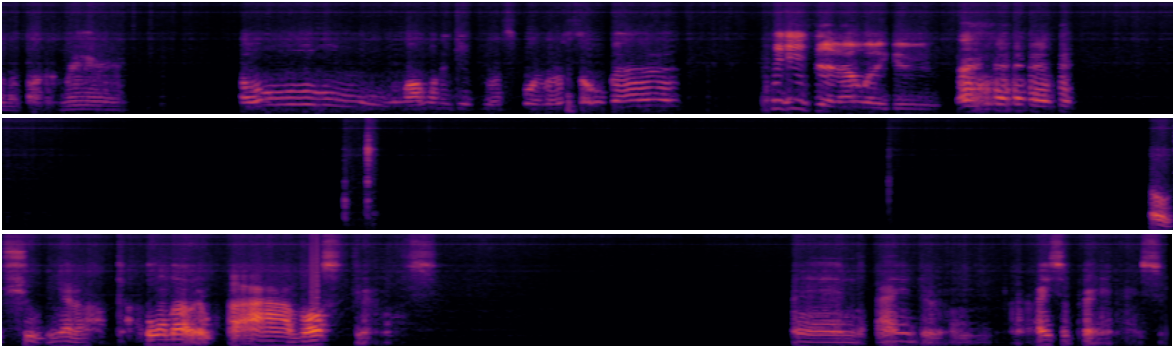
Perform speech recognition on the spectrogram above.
Motherfucker, rare. Oh, I want to give you a spoiler so bad. He said, I want to give you. Oh shoot, we got a whole nother ah Volstrons. And I isoprene, iso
